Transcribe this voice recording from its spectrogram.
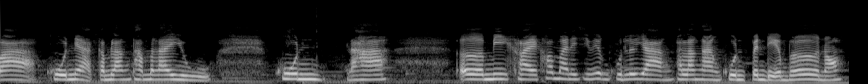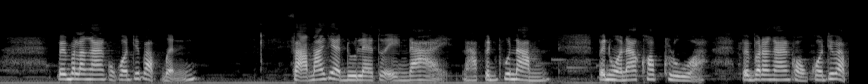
ว่าคุณเนี่ยกำลังทำอะไรอยู่ คุณนะคะเออมีใครเข้ามาในชีวิตของคุณหรือยัง พลังงานคุณเป็นดีเอมเพอร์เนาะ เป็นพลังงานของคนที่แบบเหมือน สามารถจะดูแลตัวเองได้นะ เป็นผู้นำ เป็นหัวหน้าครอบครัว เป็นพลังงานของคนที่แบบ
